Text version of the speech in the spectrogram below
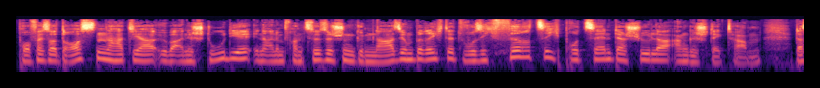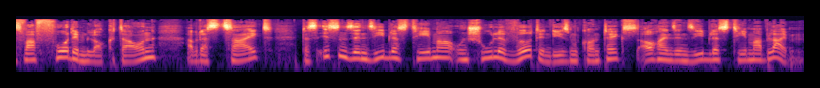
Professor Drosten hat ja über eine Studie in einem französischen Gymnasium berichtet, wo sich 40 Prozent der Schüler angesteckt haben. Das war vor dem Lockdown, aber das zeigt, das ist ein sensibles Thema und Schule wird in diesem Kontext auch ein sensibles Thema bleiben.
